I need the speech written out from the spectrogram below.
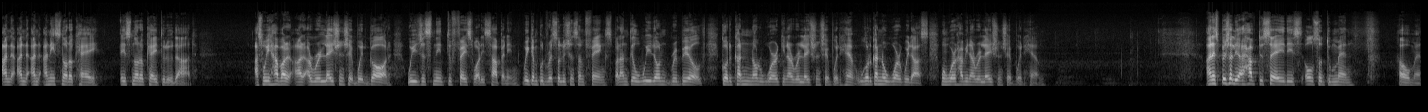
and, and, and, and it's not okay. It's not okay to do that. As we have a, a, a relationship with God, we just need to face what is happening. We can put resolutions and things, but until we don't rebuild, God cannot work in our relationship with Him. God cannot work with us when we're having a relationship with Him. And especially, I have to say this also to men. Oh, man.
